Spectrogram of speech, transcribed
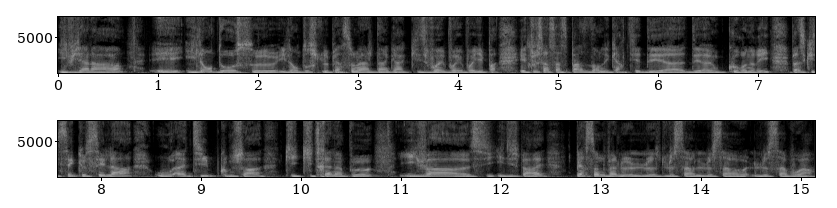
il vient là et il endosse, euh, il endosse le personnage d'un gars qui se voit, voyait, voyait pas. Et tout ça, ça se passe dans les quartiers des, euh, des couronneries parce qu'il sait que c'est là où un type comme ça qui, qui traîne un peu il va, s'il disparaît, personne va le, le, le, le le savoir.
